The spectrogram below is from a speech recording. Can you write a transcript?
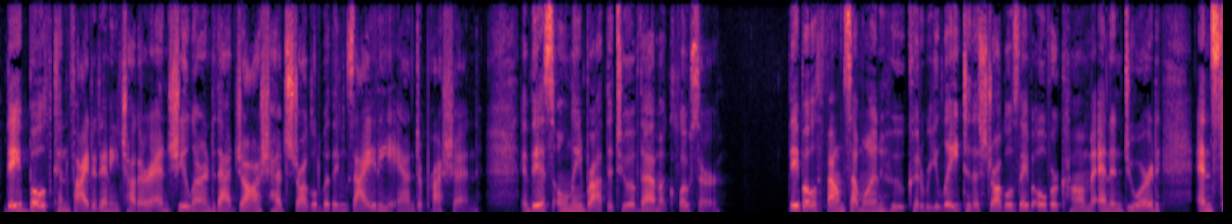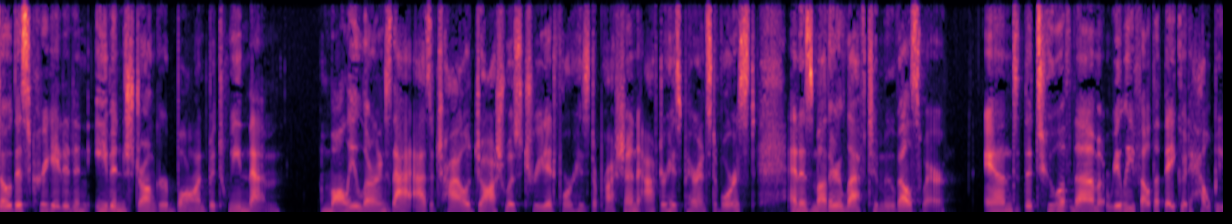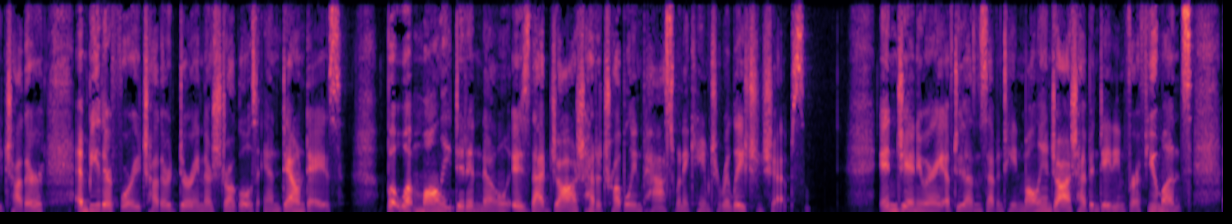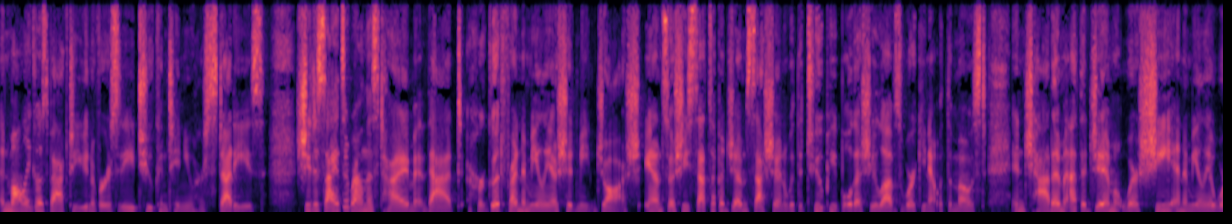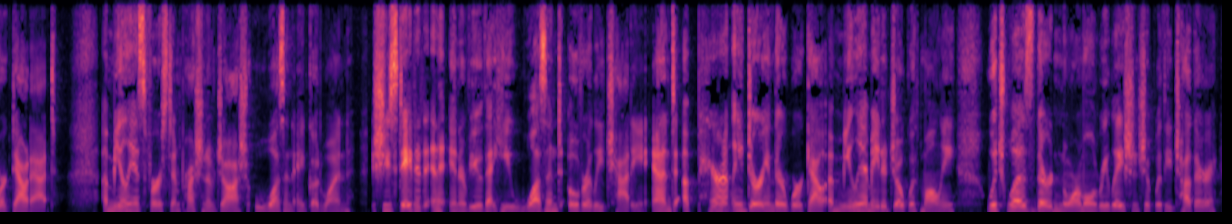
They both confided in each other, and she learned that Josh had struggled with anxiety and depression. This only brought the two of them closer. They both found someone who could relate to the struggles they've overcome and endured, and so this created an even stronger bond between them. Molly learns that as a child, Josh was treated for his depression after his parents divorced and his mother left to move elsewhere. And the two of them really felt that they could help each other and be there for each other during their struggles and down days. But what Molly didn't know is that Josh had a troubling past when it came to relationships. In January of 2017, Molly and Josh had been dating for a few months, and Molly goes back to university to continue her studies. She decides around this time that her good friend Amelia should meet Josh, and so she sets up a gym session with the two people that she loves working out with the most in Chatham at the gym where she and Amelia worked out at. Amelia's first impression of Josh wasn't a good one. She stated in an interview that he wasn't overly chatty, and apparently during their workout, Amelia made a joke with Molly, which was their normal relationship with each other.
